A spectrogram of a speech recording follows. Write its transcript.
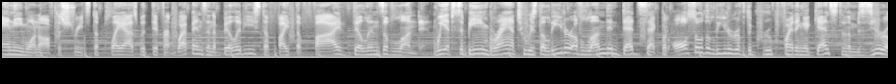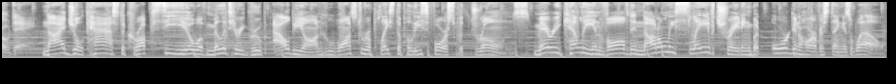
anyone off the streets to play as with different weapons and abilities to fight the five villains of London. We have Sabine Brandt, who is the leader of London DedSec, but also the leader of the group fighting against them, Zero Day. Nigel Cass, the corrupt CEO of military group Albion, who wants to replace the police force with drones. Mary Kelly involved in not only slave trading but organ harvesting as well.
